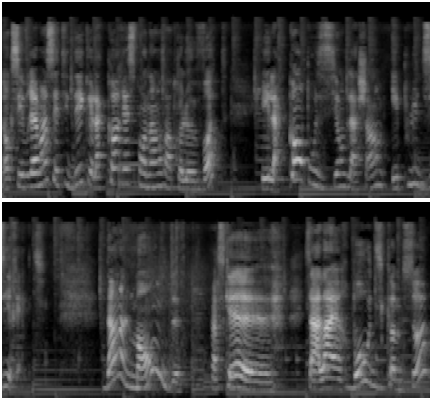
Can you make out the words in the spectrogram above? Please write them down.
Donc, c'est vraiment cette idée que la correspondance entre le vote et la composition de la Chambre est plus directe dans le monde, parce que euh, ça a l'air beau dit comme ça,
